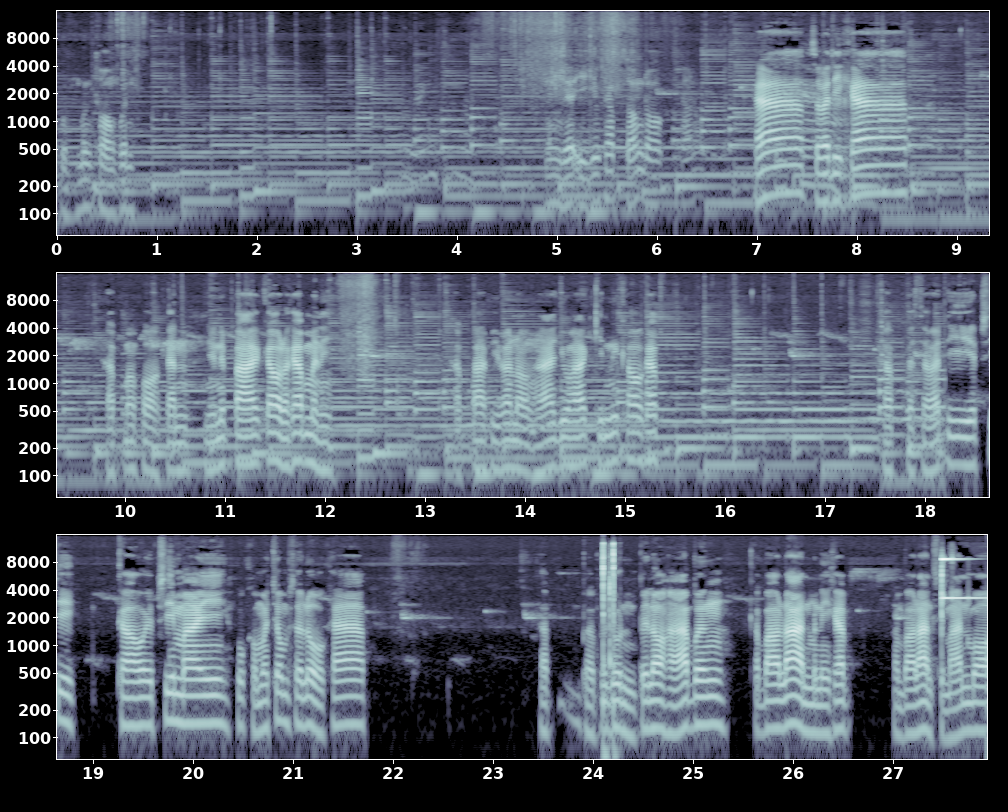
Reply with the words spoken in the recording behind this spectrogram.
โหเมืองทองเพิ่นยังเหลืออีกอยู่ครับสองดอก ครับ สวัสดีครับ ครับมาพอกันอยู่ในป่าเก้าแล้วครับมานี่ครับป้าพี่พ่อน้องหาอยู่หากินนี่เข้าครับ ครับก็สวัสดี FC เก่า FC ใหม่พวกเขามาชมสโลครับ ครับเปิดไปรุ่นไปรอหาเบิงกับบาวล้านมานี่ครับกับบาวล้านสิมานบอ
